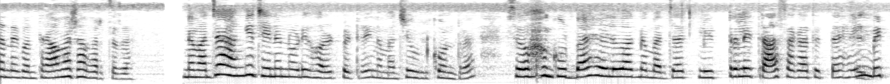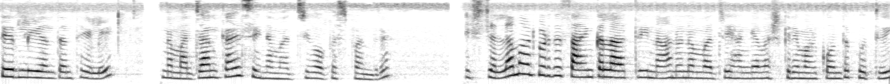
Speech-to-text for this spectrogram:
ನನಗ್ ಒಂಥರ ಮಜಾ ಬರ್ತದ. ನಮ್ಮ ಅಜ್ಜ ಹಂಗೆ ಜೇನ ನೋಡಿ ಹೊರಟ್ಬಿಟ್ರಿ, ನಮ್ಮ ಅಜ್ಜಿ ಉಳ್ಕೊಂಡ್ರ. ಸೊ ಗುಡ್ ಬೈ ಹೇಳುವಾಗ ನಮ್ಮ ಅಜ್ಜ ಲಿಟ್ರಲಿ ತ್ರಾಸ ಆಗತ್ತಿತ್ತ ಹೆಂಗ್ ಬಿಟ್ಟಿರ್ಲಿ ಅಂತಂತ ಹೇಳಿ. ನಮ್ಮ ಅಜ್ಜನ ಕಳ್ಸಿ, ನಮ್ಮ ಅಜ್ಜಿ ವಾಪಸ್ ಬಂದ್ರೆ? ಇಷ್ಟೆಲ್ಲ ಮಾಡ್ಕೊಡ್ದೆ ಸಾಯಂಕಾಲ ಆತ್ರಿ ನಾನು ನಮ್ಮ ಅಜ್ಜಿ ಹಂಗೆ ಮಶ್ಕರಿ ಮಾಡ್ಕೊಂತ ಕೂತ್ವಿ.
